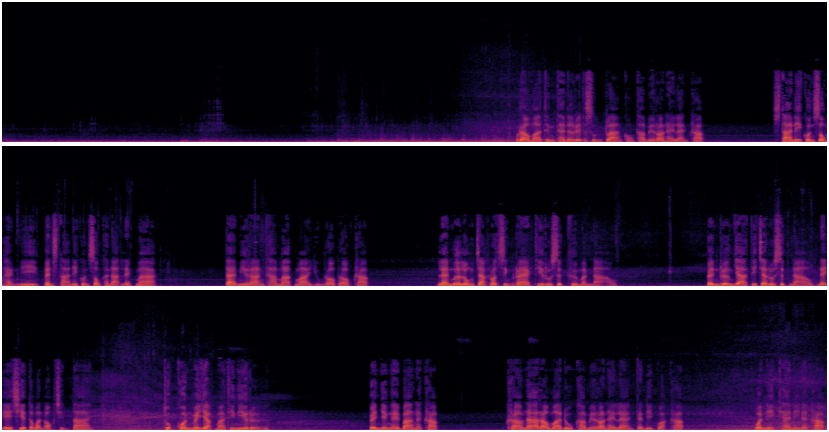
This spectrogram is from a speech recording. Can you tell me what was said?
เรามาถึงแทนเนเรตศูนย์กลางของคาเมรอนไฮแลนด์ครับ สถานีขนส่งแห่งนี้เป็นสถานีขนส่งขนาดเล็กมาก แต่มีร้านค้ามากมายอยู่รอบๆครับ และเมื่อลงจากรถสิ่งแรกที่รู้สึกคือมันหนาว เป็นเรื่องยากที่จะรู้สึกหนาวในเอเชียตะวันออกเฉียงใต้ ทุกคนไม่อยากมาที่นี่หรือ เป็นยังไงบ้างนะครับ คราวหน้าเรามาดูคาเมรอนไฮแลนด์กันดีกว่าครับ วันนี้แค่นี้นะครับ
